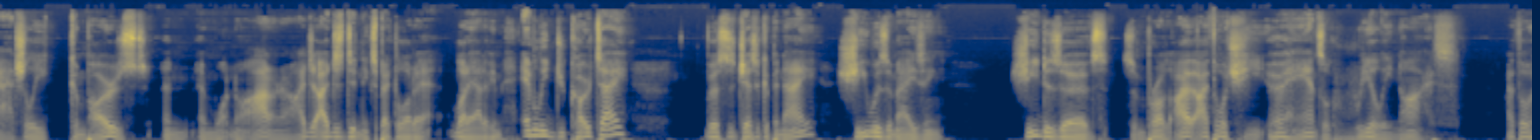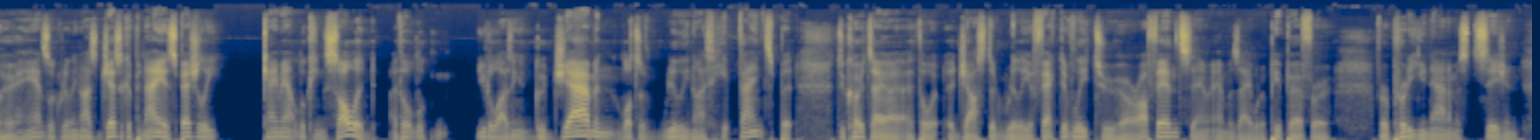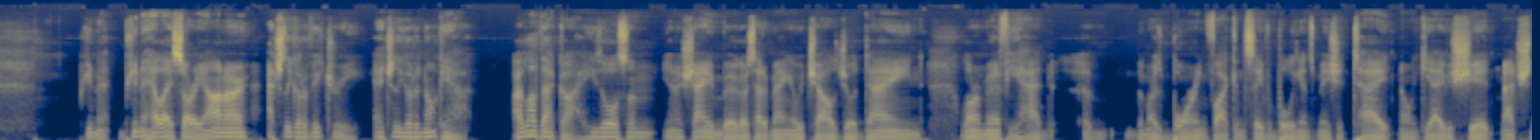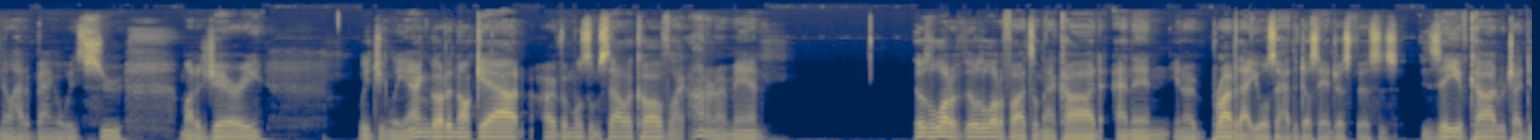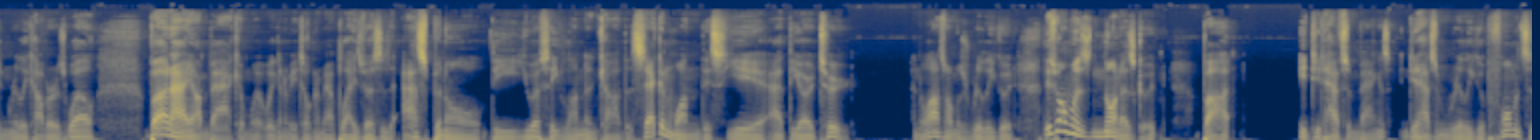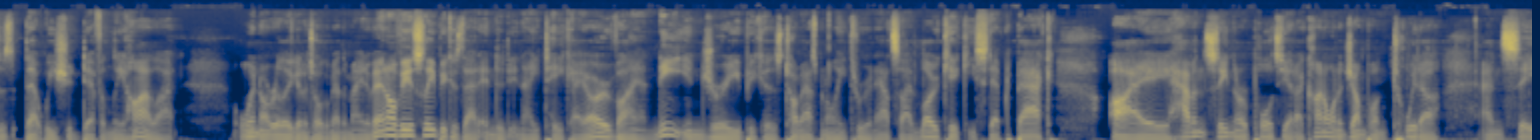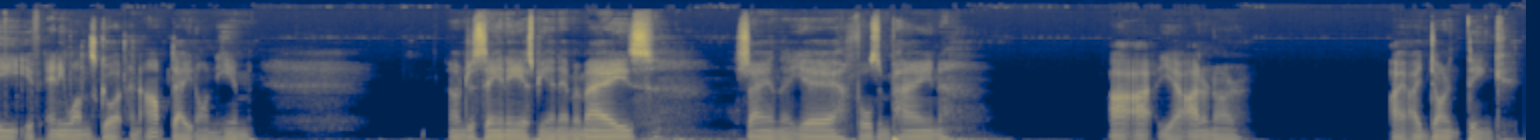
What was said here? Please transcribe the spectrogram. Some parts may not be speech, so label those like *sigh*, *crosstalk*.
actually composed and, and whatnot. I don't know. I just, I just didn't expect a lot, of, lot out of him. Emily Ducote versus Jessica Penne. She was amazing she deserves some props. I, I thought she her hands look really nice. I thought her hands look really nice. Jessica Penne especially came out looking solid. I thought looking utilizing a good jab and lots of really nice hip feints. But Ducote, I, I, thought, adjusted really effectively to her offense and, and, was able to pip her for, for a pretty unanimous decision. Punahele Soriano actually got a victory, actually got a knockout. I love that guy. He's awesome. You know, Shane Burgos had a banger with Charles Jourdain. Lauren Murphy had uh, the most boring fight conceivable against Miesha Tate. No one gave a shit. Matt Schnell had a banger with Su Mudaerji. Li Jingliang got a knockout over Muslim Salikhov. Like, I don't know, man. There was a lot of there was a lot of fights on that card, and then you know prior to that you also had the Dos Anjos versus Ziev card, which I didn't really cover as well. But hey, I'm back, and we're, we're going to be talking about Blaydes versus Aspinall, the UFC London card, the second one this year at the O2. And the last one was really good. This one was not as good, but it did have some bangers. It did have some really good performances that we should definitely highlight. We're not really going to talk about the main event, obviously, because that ended in a TKO via knee injury because Tom Aspinall he threw an outside low kick. He stepped back. I haven't seen the reports yet. I kind of want to jump on Twitter and see if anyone's got an update on him. I'm just seeing ESPN MMA's saying that yeah, falls in pain. Uh, I, yeah, I don't know. I I don't think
